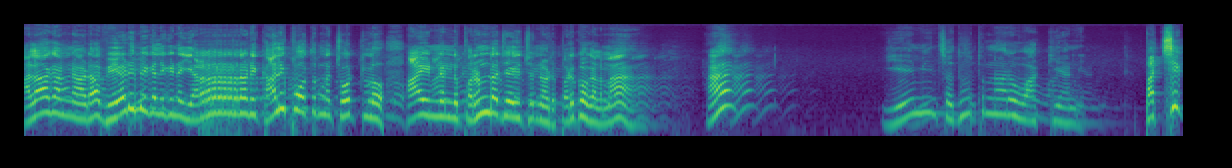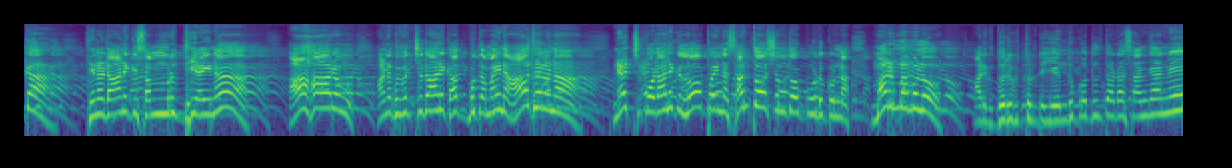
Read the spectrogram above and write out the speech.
అలాగన్నాడా? వేడిమి కలిగిన ఎర్రని కాలిపోతున్న చోట్లో ఆయన నన్ను పరుండ చేయుచున్నాడు పడుకోగలమా ఏమి చదువుతున్నారు వాక్యాన్ని. పచ్చిక తినడానికి సమృద్ధి అయిన ఆహారం అనుభవించడానికి అద్భుతమైన ఆదరణ నేర్చుకోవడానికి లోపైన సంతోషంతో కూడుకున్న మర్మములు ఆడికి దొరుకుతుంటే ఎందుకు వదులుతాడు ఆ సంఘాన్ని?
